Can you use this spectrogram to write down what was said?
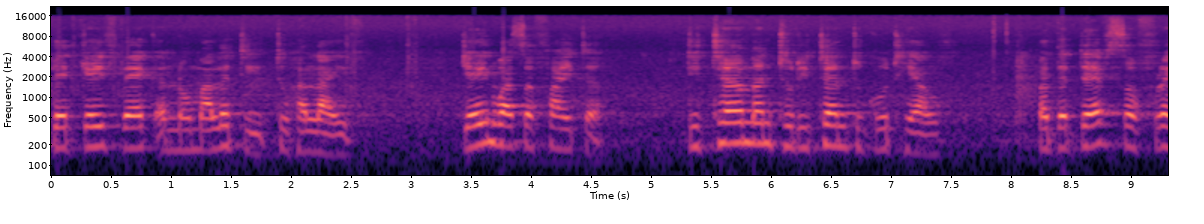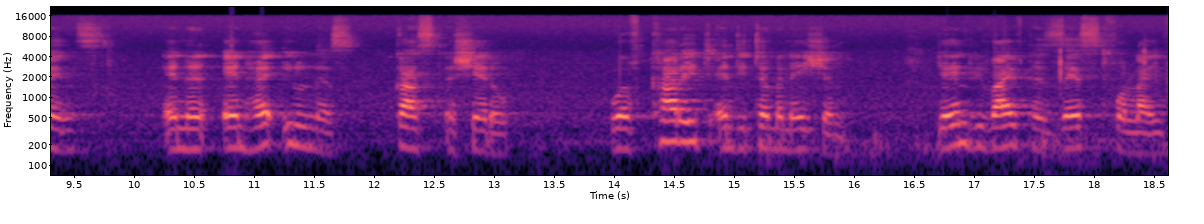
that gave back a normality to her life. Jane was a fighter, determined to return to good health, but the deaths of friends and, and her illness cast a shadow. With courage and determination, Jane revived her zest for life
